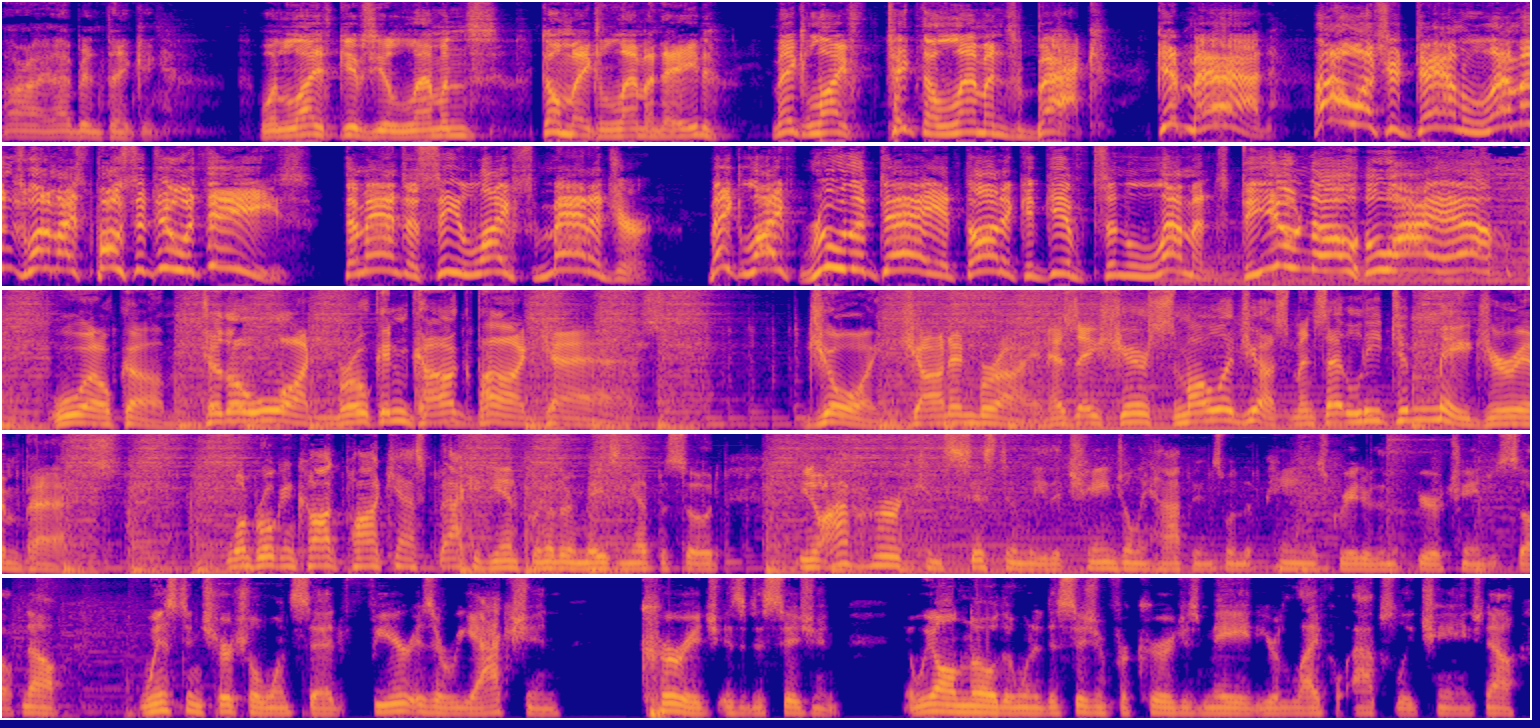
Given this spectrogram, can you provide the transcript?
All right, I've been thinking. When life gives you lemons, don't make lemonade. Make life take the lemons back. Get mad! I don't want your damn lemons! What am I supposed to do with these? Demand to see life's manager. Make life rue the day it thought it could give some lemons. Do you know who I am? Welcome to the One Broken Cog Podcast. Join John and Brian as they share small adjustments that lead to major impacts. One Broken Cog podcast back again for another amazing episode. You know, I've heard consistently that change only happens when the pain is greater than the fear of change itself. Now, Winston Churchill once said, Fear is a reaction, courage is a decision. And we all know that when a decision for courage is made, your life will absolutely change. Now,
